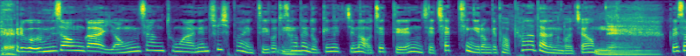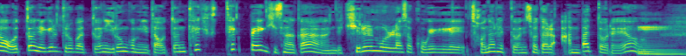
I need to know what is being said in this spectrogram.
네. 그리고 음성과 영상 통화는 70% 음. 이것도 상당히 높긴 했지만 어쨌든 이제 채팅 이런 게 더 편하다는 거죠. 네. 그래서 어떤 얘기를 들어봤더니 이런 겁니다. 어떤 택, 택배 기사가 이제 길을 몰라서 고객에게 전화를 했더니 전화를 안 받더래요. 음.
